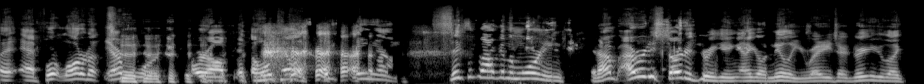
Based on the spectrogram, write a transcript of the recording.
at Fort Lauderdale Airport or uh, at the hotel at 6 a.m. Six o'clock in the morning, and I'm I already started drinking. And I go, Neil, you ready to start drinking? He's like,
